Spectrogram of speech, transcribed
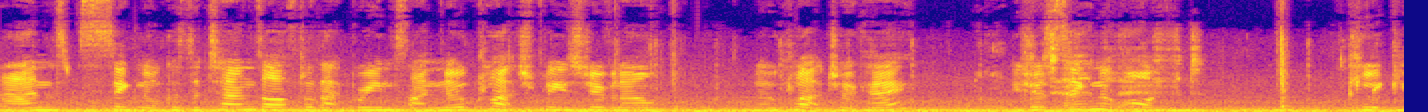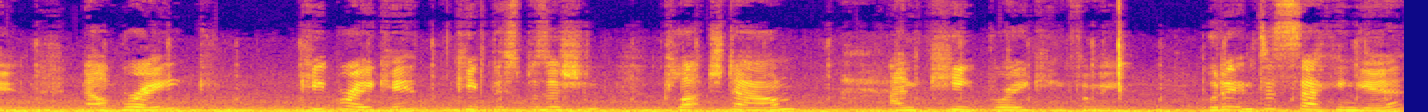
and signal because the turns after that green sign. No clutch, please, Juvenal. No clutch, okay? Is your signal left. on? Click it. Now brake. Keep braking. Keep this position. Clutch down and keep braking for me. Put it into second gear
